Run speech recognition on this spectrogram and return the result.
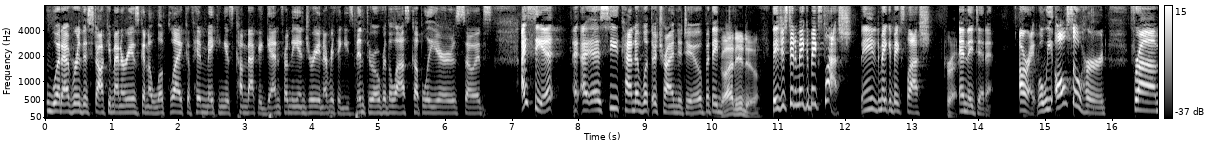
whatever this documentary is going to look like of him making his comeback again from the injury and everything he's been through over the last couple of years. So it's, I see it. I- I, see kind of what they're trying to do, but they Glad you do. they just didn't make a big splash. They needed to make a big splash. Correct. And they didn't. All right. Well, we also heard from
